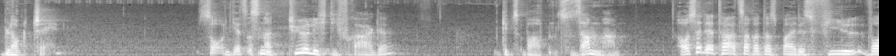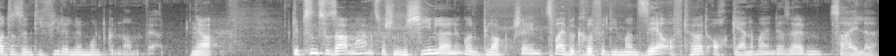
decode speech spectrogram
Blockchain. So, und jetzt ist natürlich die Frage, gibt es überhaupt einen Zusammenhang? Außer der Tatsache, dass beides viel Worte sind, die viel in den Mund genommen werden. Ja. Gibt es einen Zusammenhang zwischen Machine Learning und Blockchain? Zwei Begriffe, die man sehr oft hört, auch gerne mal in derselben Zeile.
